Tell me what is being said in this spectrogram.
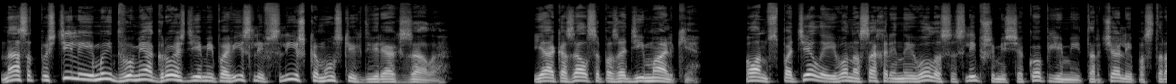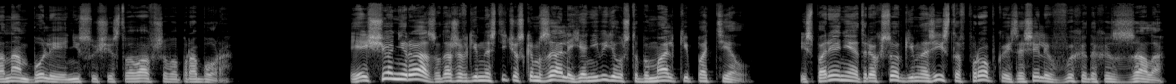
Нас отпустили, и мы двумя гроздьями повисли в слишком узких дверях зала. Я оказался позади Мальки. Он вспотел, и его насахаренные волосы слипшимися копьями торчали по сторонам более несуществовавшего пробора. Еще ни разу, даже в гимнастическом зале, я не видел, чтобы Мальки потел. Испарение трехсот гимназистов пробкой засели в выходах из зала.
